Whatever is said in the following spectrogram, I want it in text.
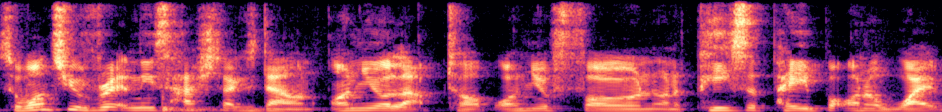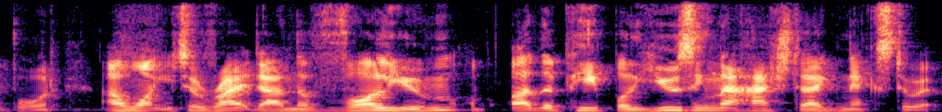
So once you've written these hashtags down on your laptop, on your phone, on a piece of paper, on a whiteboard, I want you to write down the volume of other people using that hashtag next to it.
